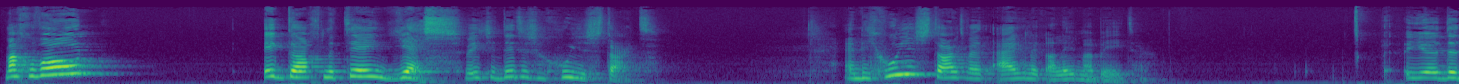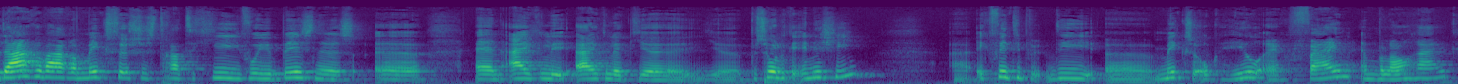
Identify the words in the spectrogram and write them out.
Maar gewoon, ik dacht meteen, yes, weet je, dit is een goede start. En die goede start werd eigenlijk alleen maar beter. Je, de dagen waren een mix tussen strategie voor je business uh, en eigenlijk, eigenlijk je, je persoonlijke energie. Uh, ik vind die, die uh, mix ook heel erg fijn en belangrijk.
